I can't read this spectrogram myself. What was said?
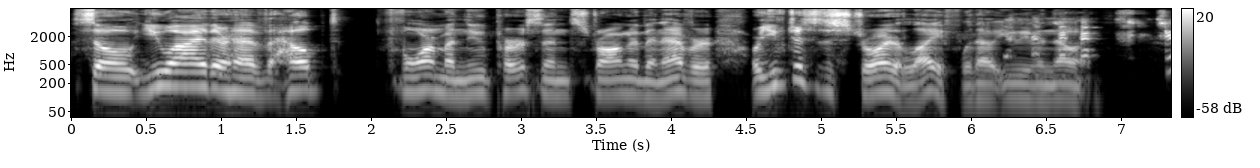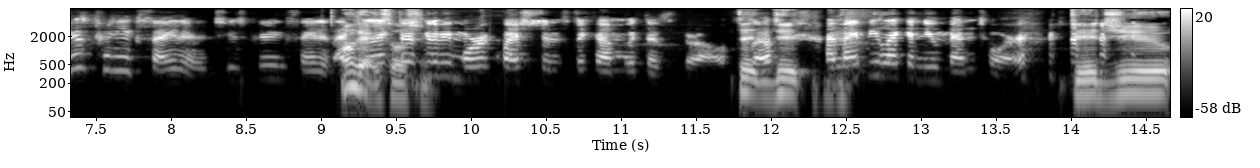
So you either have helped form a new person stronger than ever, or you've just destroyed a life without you even knowing. She was pretty excited. She was pretty excited. I Okay, feel like so there's she- going to be more questions to come with this girl. Did, so did I might be like a new mentor. did you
